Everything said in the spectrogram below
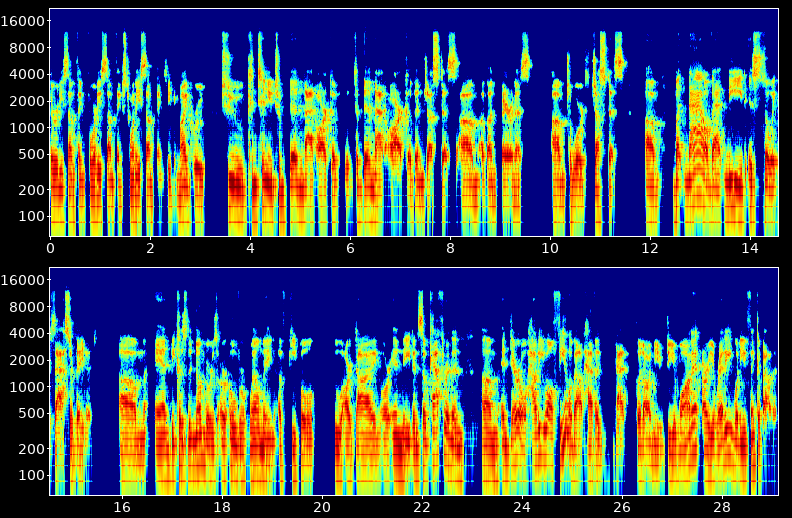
thirty something, forty somethings, twenty somethings, even my group, to continue to bend that arc of to bend that arc of injustice, um, of unfairness um, towards justice. Um, but now that need is so exacerbated. Um, and because the numbers are overwhelming of people who are dying or in need. And so, Catherine and um, and Daryl, how do you all feel about having that put on you? Do you want it? Are you ready? What do you think about it?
